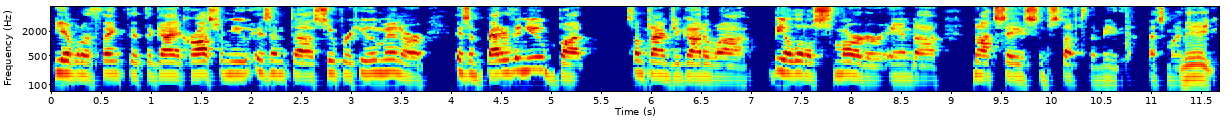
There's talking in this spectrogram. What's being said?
be able to think that the guy across from you isn't uh, superhuman or isn't better than you, but sometimes you got to uh, be a little smarter and uh, not say some stuff to the media. That's my man. Take.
